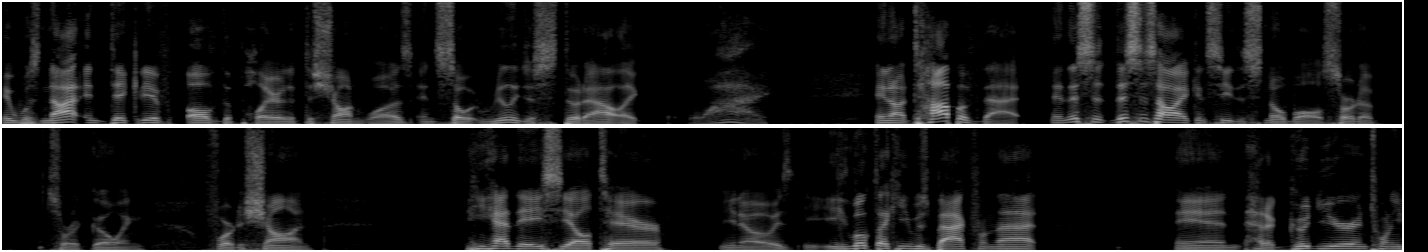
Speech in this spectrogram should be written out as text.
it was not indicative of the player that Deshaun was, and so it really just stood out. Like, why? And on top of that, and this is this is how I can see the snowball sort of sort of going for Deshaun. He had the ACL tear. You know, he looked like he was back from that and had a good year in 20,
